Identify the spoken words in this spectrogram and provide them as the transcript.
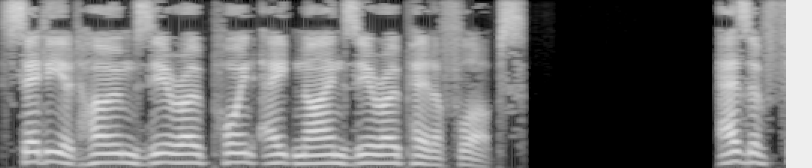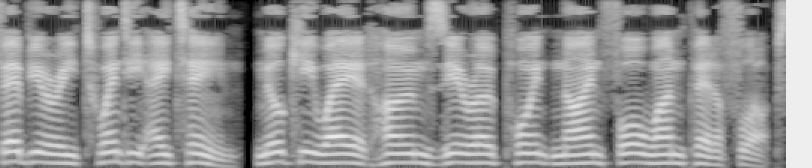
SETI at home 0.890 petaflops. As of February 2018, Milky Way at home 0.941 petaflops.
